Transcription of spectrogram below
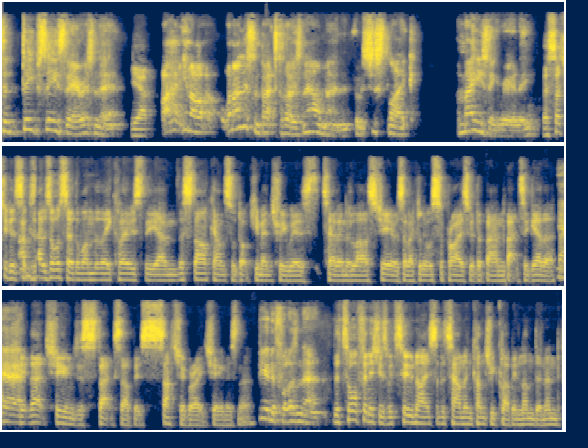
The deep sea's there, isn't it? yeah. I, you know, when I listen back to those now, man, it was just like amazing, really. That's such a good song because that was also the one that they closed the um, the Style Council documentary with tail end of last year as like a little surprise with the band back together. That, Yeah. tu- that tune just stacks up. It's such a great tune, isn't it? Beautiful, isn't it? The tour finishes with two nights at the Town and Country Club in London and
